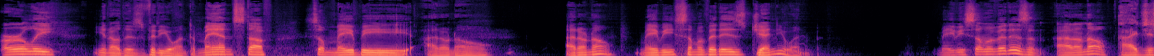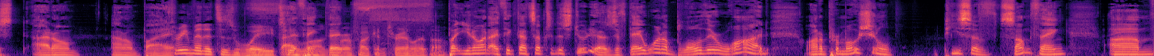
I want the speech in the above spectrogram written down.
early. You know, there's video on demand stuff. So maybe I don't know. I don't know. Maybe some of it is genuine. Maybe some of it isn't. I don't know. I just I don't I don't buy it. Three minutes is way too I think long that- for a fucking trailer, though. But you know what? I think that's up to the studios. If they want to blow their wad on a promotional piece of something, um,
